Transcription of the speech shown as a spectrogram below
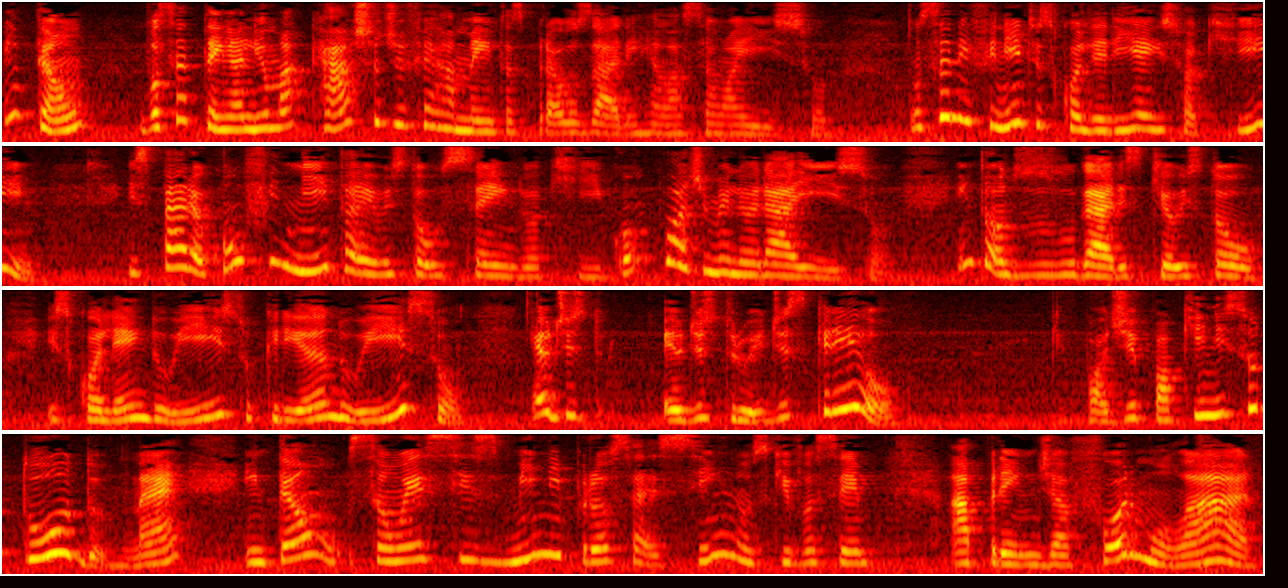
Então, você tem ali uma caixa de ferramentas para usar em relação a isso. Um ser infinito escolheria isso aqui? Espera, quão finita eu estou sendo aqui? Como pode melhorar isso? Em todos os lugares que eu estou escolhendo isso, criando isso, eu, destru eu destruo e descrio. pode ir POC nisso tudo, né? Então, são esses mini processinhos que você aprende a formular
